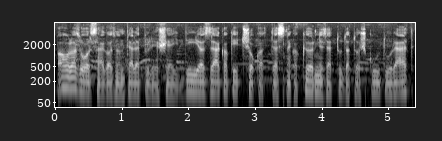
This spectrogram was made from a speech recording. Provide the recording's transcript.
ahol az ország azon településeit díjazzák, akik sokat tesznek a környezettudatos kultúrát,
